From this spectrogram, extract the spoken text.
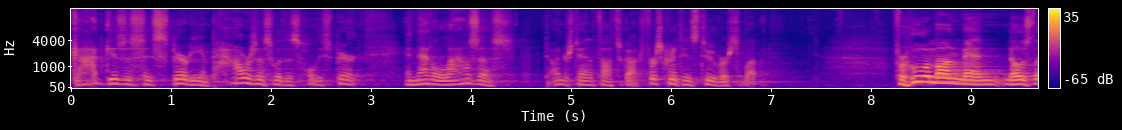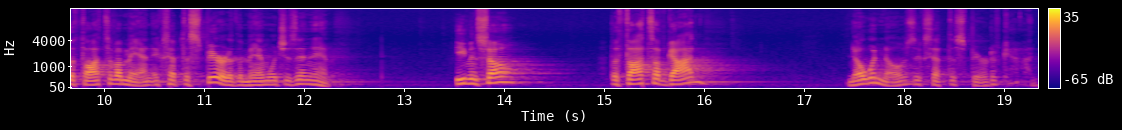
God gives us His Spirit, He empowers us with His Holy Spirit, and that allows us to understand the thoughts of God. 1 Corinthians 2, verse 11. For who among men knows the thoughts of a man except the spirit of the man which is in him? Even so, the thoughts of God, no one knows except the Spirit of God.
